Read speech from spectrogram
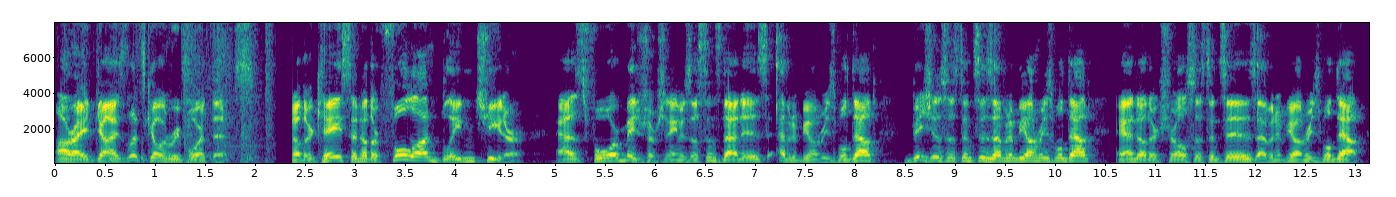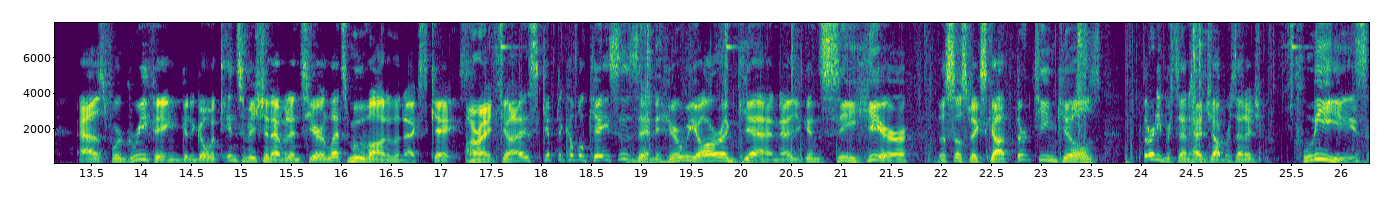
Alright guys, let's go and report this. Another case, another full-on blatant cheater. As for major disruption aim assistance, that is evident beyond reasonable doubt. Vision assistance is evident beyond reasonable doubt, and other external assistance is evident beyond reasonable doubt. As for griefing, gonna go with insufficient evidence here. Let's move on to the next case. Alright guys, skipped a couple cases, and here we are again. As you can see here, the suspect's got 13 kills, 30% headshot percentage. Please,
